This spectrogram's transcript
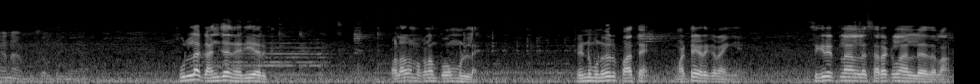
ஏன்னா அப்படி சொல்றீங்க? ஃபுல்லாக கஞ்சா நிறைய இருக்குது பலவர மக்கள்லாம் போக முடியல. ரெண்டு மூணு பேர் பார்த்தேன். மட்டை எடுக்கிறாங்க. சிகரெட்லாம் இல்லை சரக்குலாம் இல்லை இதெல்லாம்.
